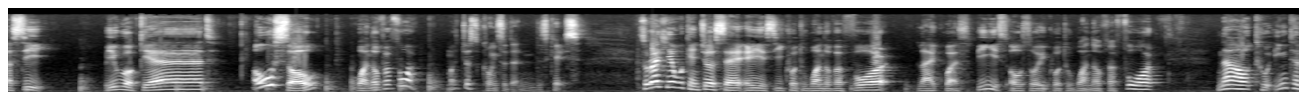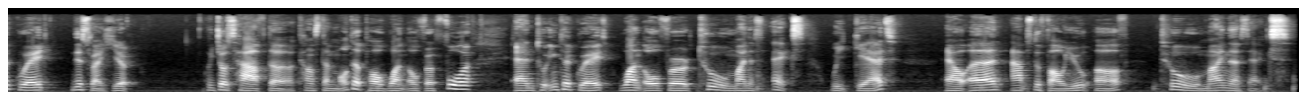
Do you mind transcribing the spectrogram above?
let's see. We will get also 1 over 4. Well, just coincident in this case. So right here we can just say a is equal to 1 over 4. Likewise, b is also equal to 1 over 4. Now to integrate this right here, we just have the constant multiple 1 over 4 and to integrate 1 over 2 minus x, we get ln absolute value of 2 minus x.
